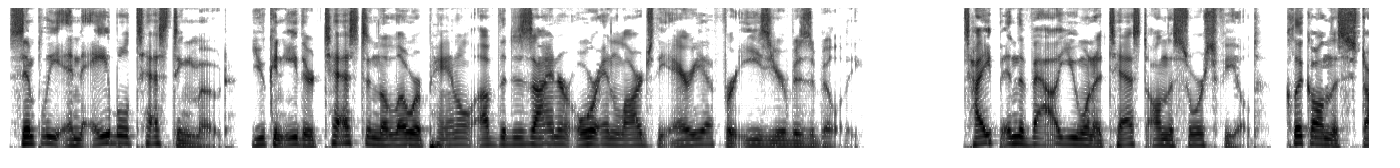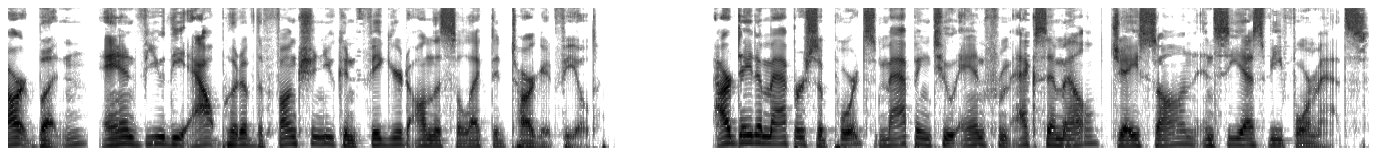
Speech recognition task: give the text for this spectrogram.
Simply enable testing mode. You can either test in the lower panel of the designer or enlarge the area for easier visibility. Type in the value you want to test on the source field. Click on the Start button and view the output of the function you configured on the selected target field. Our data mapper supports mapping to and from XML, JSON, and CSV formats.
